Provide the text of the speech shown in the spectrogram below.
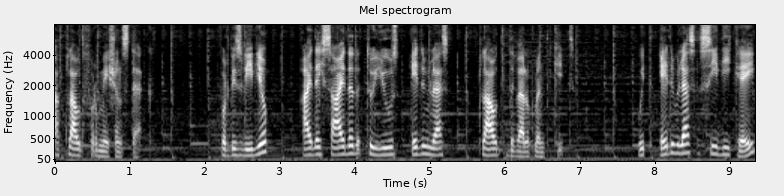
a CloudFormation stack. For this video, I decided to use AWS Cloud Development Kit. With AWS CDK,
